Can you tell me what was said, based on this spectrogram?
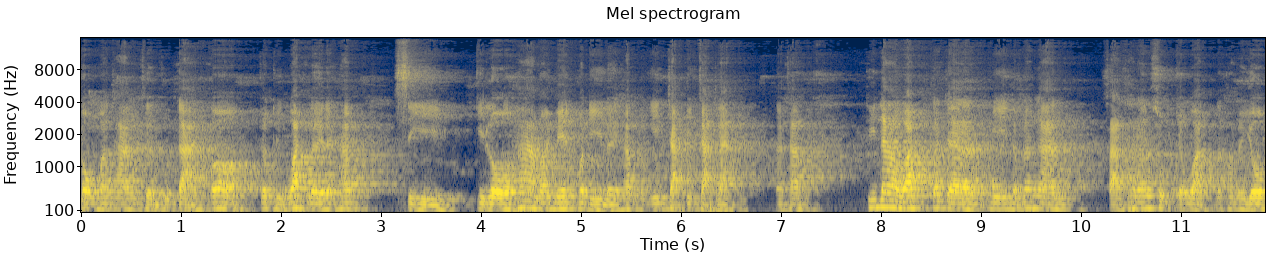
ตรงมาทางเขื่อนขุนด่านก็จนถึงวัดเลยนะครับ 4 กิโล 500 เมตรพอดีเลยครับเมื่อกี้จับพิกัดแล้วนะครับ ที่หน้าวัดก็จะมีสำนักงาน สาธารณสุขจังหวัดนครนายก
